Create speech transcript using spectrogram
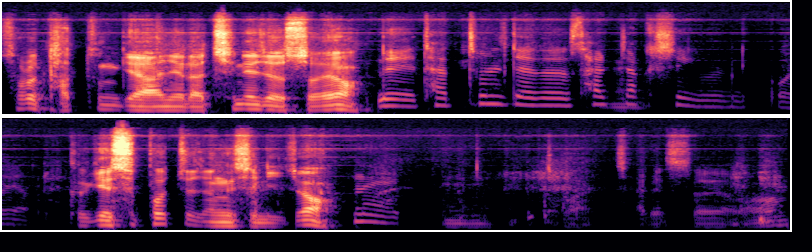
서로 다툰 게 아니라 친해졌어요. 네, 다툴 때도 살짝씩은 있고요. 그게 스포츠 정신이죠. 네. 음, 좋아, 잘했어요.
